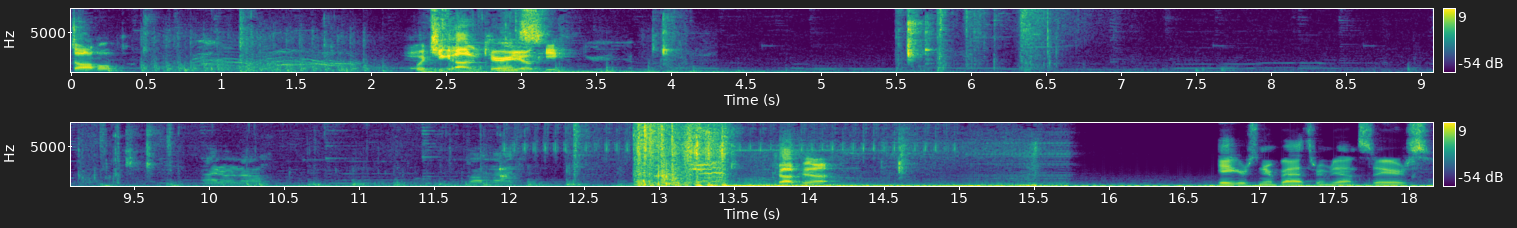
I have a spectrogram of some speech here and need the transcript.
Donald, what you got in karaoke? I don't know. Don't. Copy that. Jaeger's in her bathroom downstairs.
